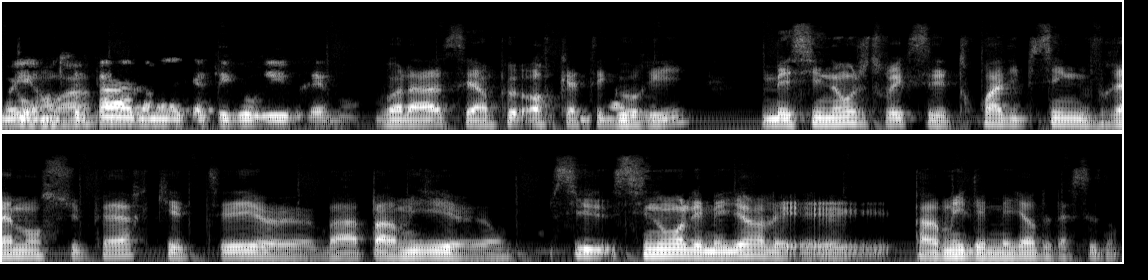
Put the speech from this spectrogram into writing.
oui, on rentre pas dans la catégorie vraiment. Voilà, c'est un peu hors catégorie. Mais sinon, j'ai trouvé que c'est trois lip sync vraiment super qui étaient euh, bah, parmi, sinon les meilleurs, les, parmi les meilleurs de la saison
